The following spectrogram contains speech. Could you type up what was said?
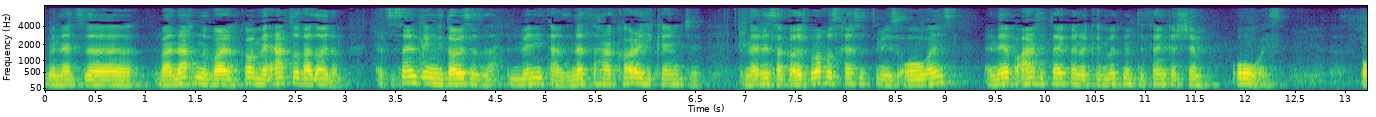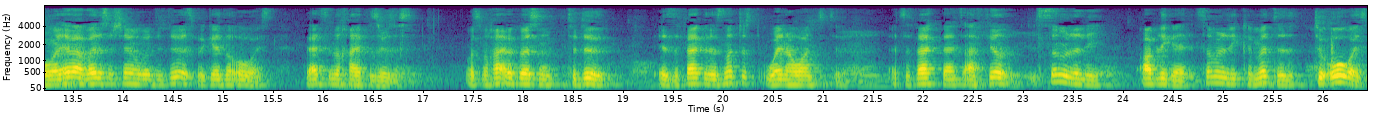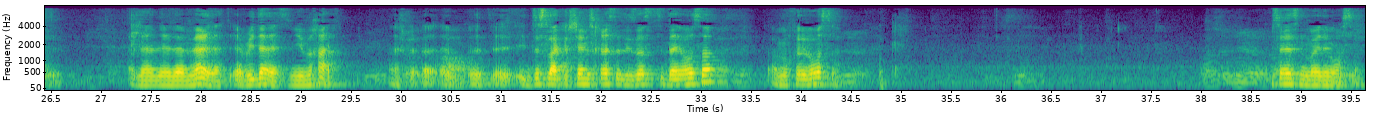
When that's uh, the it's the same thing David says many times, and that's the Harkara he came to. And that is HaKadosh Baruch Hu's chesed to me is always, and therefore I have to take on a commitment to thank Hashem always. Or whatever Avodah Hashem I'm going to do, it's together always. That's the Mechayev Zrizis. What's Mechayev a person to do is the fact that it's not just when I want to do. It's the fact that I feel similarly obligated, similarly committed to always do. And then they marry that every day. That's a new Mechayev. Uh, uh, uh, just like Hashem's Chesed exists today also, I'm also. Says in Modim also.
